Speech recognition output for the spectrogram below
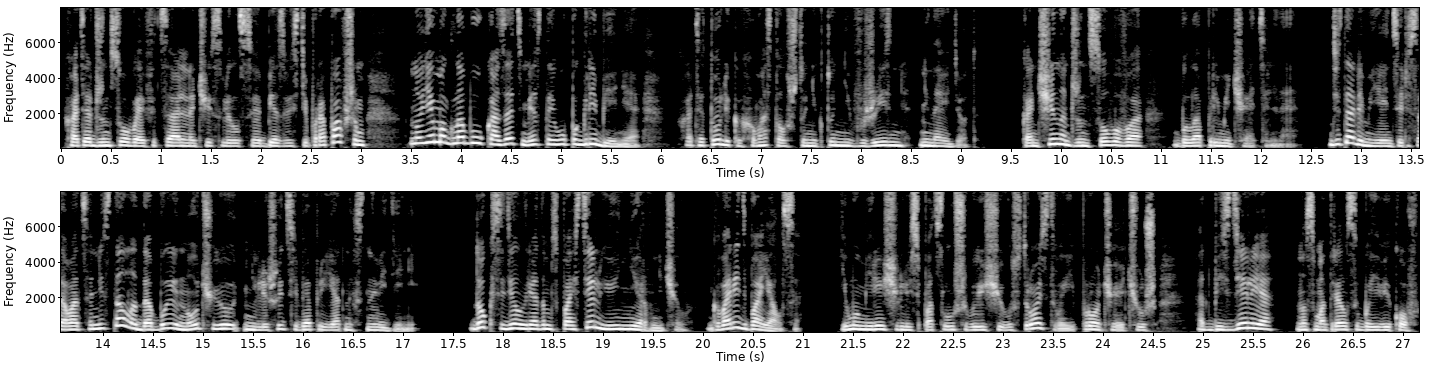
Хотя Джинсовый официально числился без вести пропавшим, но я могла бы указать место его погребения, хотя Толик и хвастал, что никто ни в жизнь не найдет. Кончина Джинсового была примечательная. Деталями я интересоваться не стала, дабы ночью не лишить себя приятных сновидений. Док сидел рядом с постелью и нервничал, говорить боялся. Ему мерещились подслушивающие устройства и прочая чушь. От безделья насмотрелся боевиков.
